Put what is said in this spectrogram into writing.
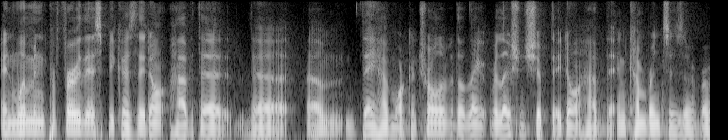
And women prefer this because they don't have the the um, they have more control over the relationship. They don't have the encumbrances of a,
